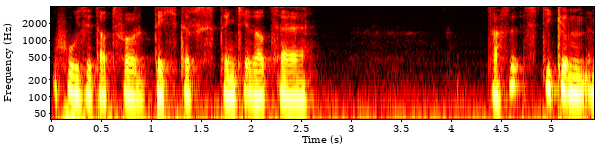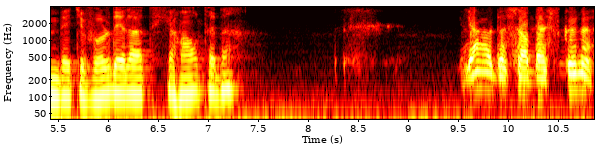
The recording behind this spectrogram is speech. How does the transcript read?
hoe zit dat voor dichters? Denk je dat zij daar stiekem een beetje voordeel uit gehaald hebben? Ja, dat zou best kunnen.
